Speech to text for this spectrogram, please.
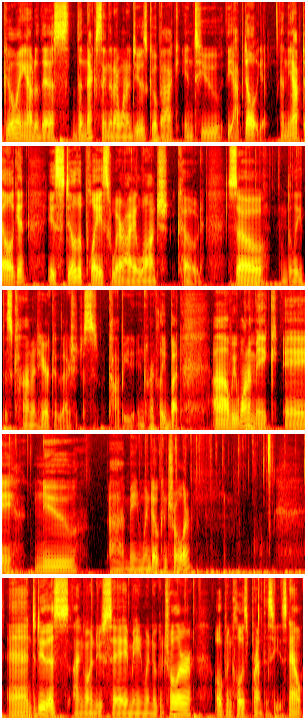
going out of this the next thing that i want to do is go back into the app delegate. And the app delegate is still the place where i launch code. So delete this comment here because I actually just copied incorrectly. But uh, we want to make a new uh, main window controller and to do this i'm going to say main window controller open close parentheses. Now,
